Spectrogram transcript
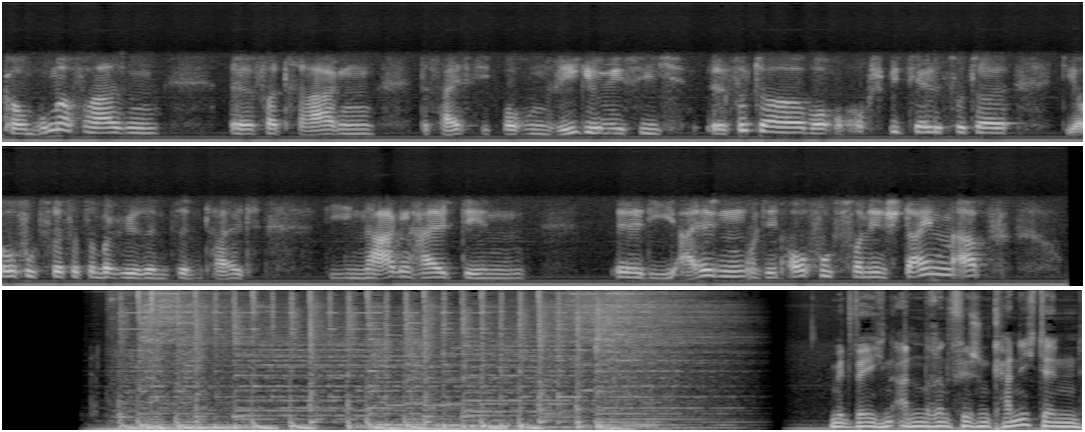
kaum Hungerphasen äh, vertragen. Das heißt, die brauchen regelmäßig äh, Futter, brauchen auch spezielles Futter. Die Aufwuchsfresser zum Beispiel sind, sind halt, die nagen halt den, äh, die Algen und den Aufwuchs von den Steinen ab Mit welchen anderen Fischen kann ich denn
